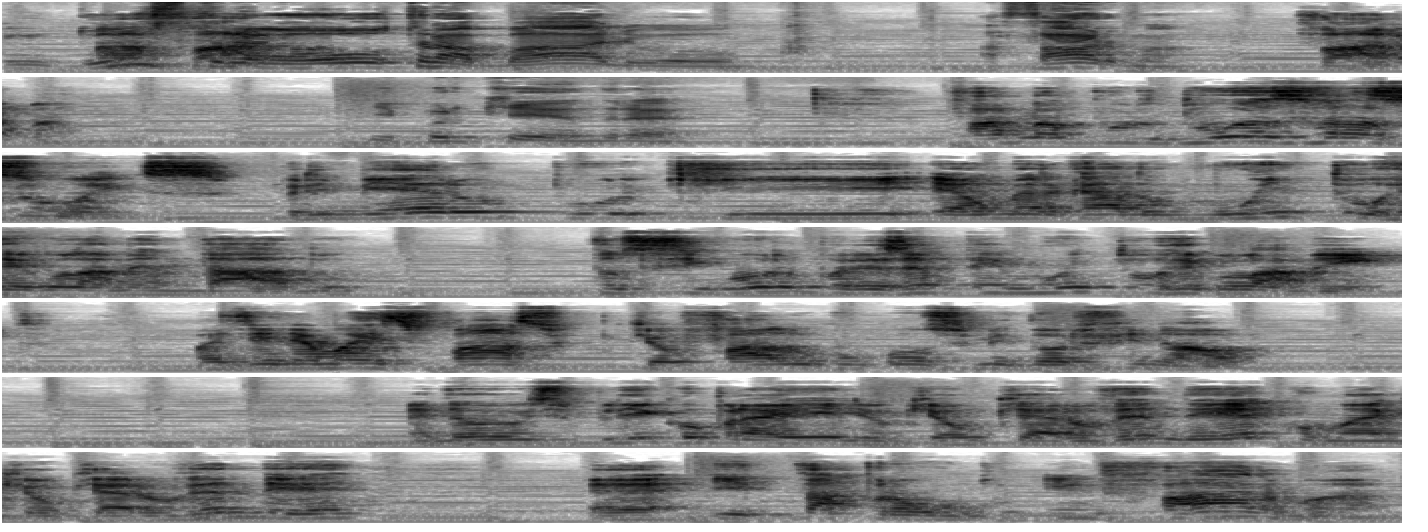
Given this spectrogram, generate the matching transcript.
Indústria ou trabalho? A farma? Farma. E por que, André? Farma por duas razões. Primeiro, porque é um mercado muito regulamentado. Então, seguro, por exemplo, tem muito regulamento mas ele é mais fácil porque eu falo com o consumidor final. Então eu explico para ele o que eu quero vender, como é que eu quero vender é, e tá pronto. Em farma,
